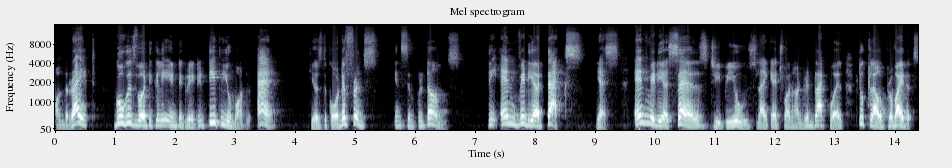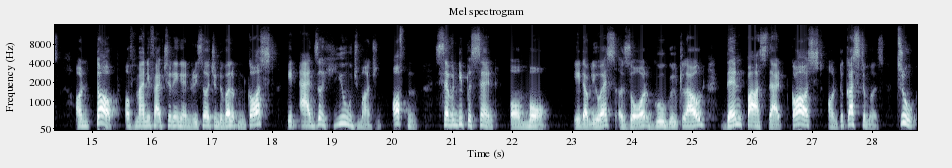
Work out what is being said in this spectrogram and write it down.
On the right, Google's vertically integrated TPU model. And here's the core difference in simple terms. The NVIDIA tax. Yes, NVIDIA sells GPUs like H100 Blackwell to cloud providers. On top of manufacturing and research and development costs, it adds a huge margin, often 70% or more. AWS, Azure, Google Cloud then pass that cost on to customers through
